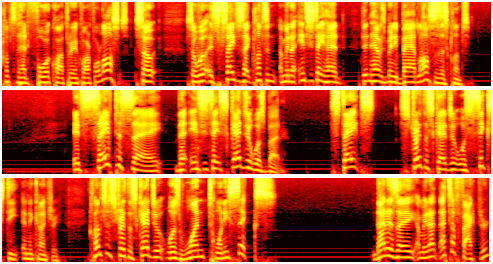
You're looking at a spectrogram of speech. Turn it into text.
Clemson had four quad three and quad four losses. So, so we'll, it's safe to say Clemson. I mean, uh, NC State had didn't have as many bad losses as Clemson. It's safe to say that NC State's schedule was better. State's strength of schedule was 60 in the country. Clemson's strength of schedule was 126. That is a, I mean, that, that's a factor.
